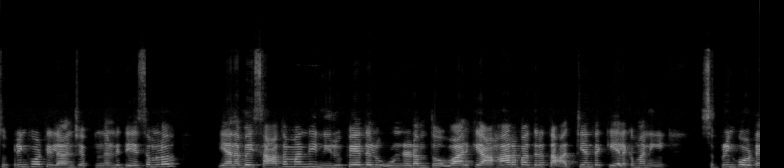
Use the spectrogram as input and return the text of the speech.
సుప్రీంకోర్టు ఇలా అని చెప్తుందండి. దేశంలో ఎనభై శాతం మంది నిరుపేదలు ఉండడంతో వారికి ఆహార భద్రత అత్యంత కీలకమని సుప్రీంకోర్టు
